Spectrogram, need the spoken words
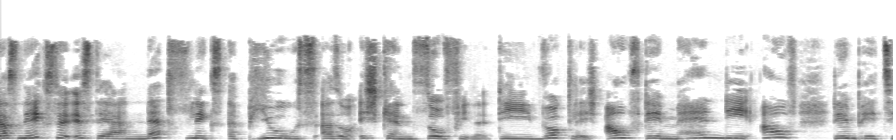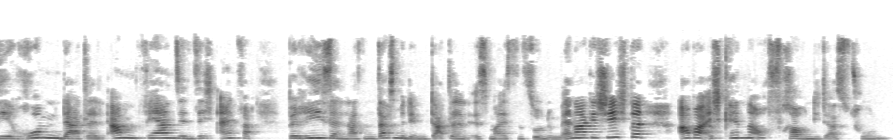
Das nächste ist der Netflix Abuse. Also ich kenne so viele, die wirklich auf dem Handy, auf dem PC rumdatteln, am Fernsehen sich einfach berieseln lassen. Das mit dem Datteln ist meistens so eine Männergeschichte, aber ich kenne auch Frauen, die das tun.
